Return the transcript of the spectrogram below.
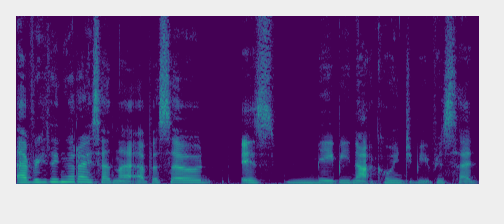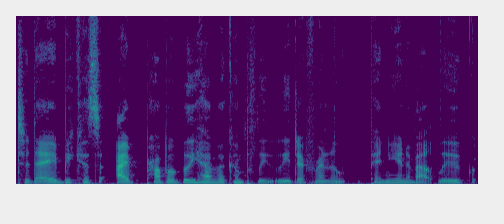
everything that I said in that episode is maybe not going to be said today because I probably have a completely different opinion about Luke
